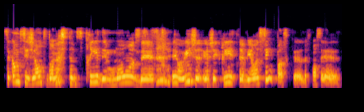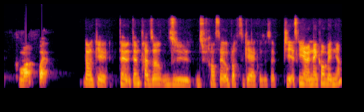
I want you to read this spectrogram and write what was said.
c'est comme si j'entre dans l'esprit des mots, des, et oui, j'écris très bien aussi, parce que le français, pour moi, ouais. Donc, euh, t'aimes traduire du, du français au portugais à cause de ça? Puis, est-ce qu'il y a un inconvénient?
